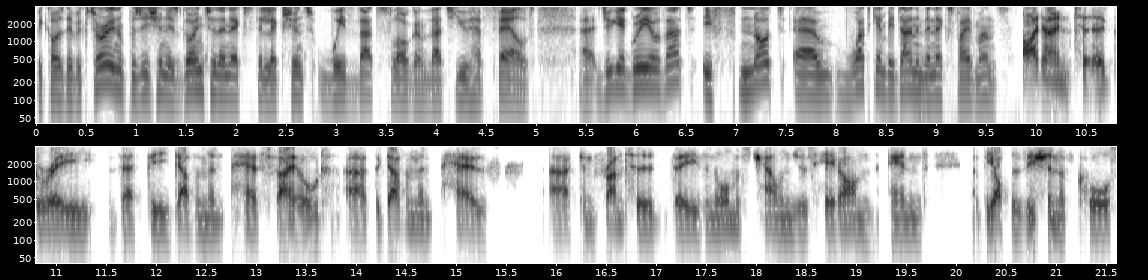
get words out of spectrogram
because the Victorian opposition is going to the next elections with that slogan that you have failed. Uh, do you agree with that? If not, um, what can be done in the next five months? I don't agree that the government has failed. Uh, the government has uh, confronted these enormous challenges head on, and the opposition, of course,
